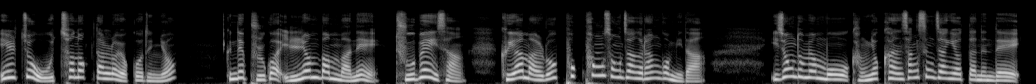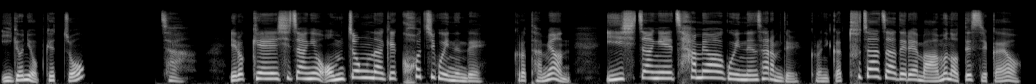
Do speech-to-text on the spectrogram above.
1조 5천억 달러였거든요. 근데 불과 1년 반 만에 2배 이상, 그야말로 폭풍 성장을 한 겁니다. 이 정도면 뭐 강력한 상승장이었다는데 이견이 없겠죠? 자, 이렇게 시장이 엄청나게 커지고 있는데 그렇다면 이 시장에 참여하고 있는 사람들, 그러니까 투자자들의 마음은 어땠을까요?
